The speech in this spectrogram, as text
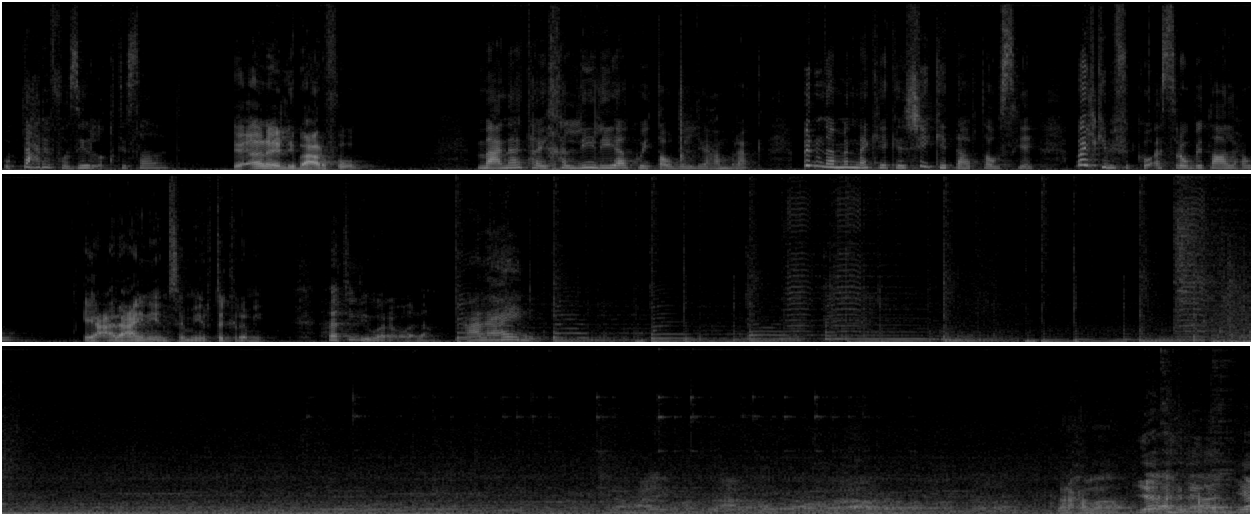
وبتعرف وزير الاقتصاد؟ إيه أنا اللي بعرفه. معناتها يخلي لي إياك ويطول لي عمرك. بدنا منك هيك شي كتاب توصية بلكي بفكوا اسره وبيطالعوا. إيه على عيني ام سمير تكرمي. هاتي لي ورقة وقلم. على عيني. مرحبا. يا أهلين يا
